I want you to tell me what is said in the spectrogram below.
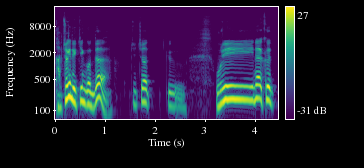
갑자기 느낀 건데, 진짜, 그, 우리네 그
